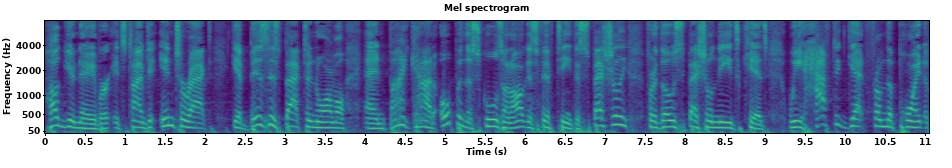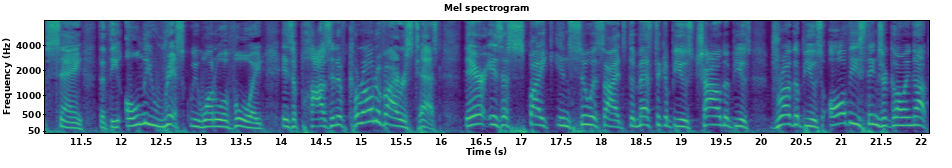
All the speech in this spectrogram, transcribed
hug your neighbor. It's time to interact, get business back to normal, and by God, open the schools on August 15th, especially for those special needs kids. We have to get from the point of saying that the only risk we want to avoid is a positive coronavirus test. There is a spike in suicides, domestic abuse, child abuse, drug abuse. All these things are going up.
